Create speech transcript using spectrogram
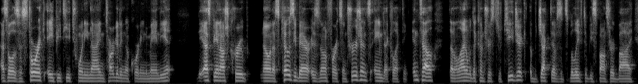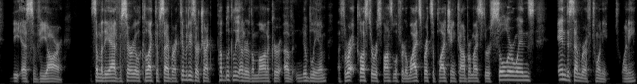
as well as historic APT 29 targeting, according to Mandiant. The espionage group known as Cozy Bear is known for its intrusions aimed at collecting intel that align with the country's strategic objectives. It's believed to be sponsored by the SVR. Some of the adversarial collective cyber activities are tracked publicly under the moniker of Nobelium, a threat cluster responsible for the widespread supply chain compromise through SolarWinds in December of 2020.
